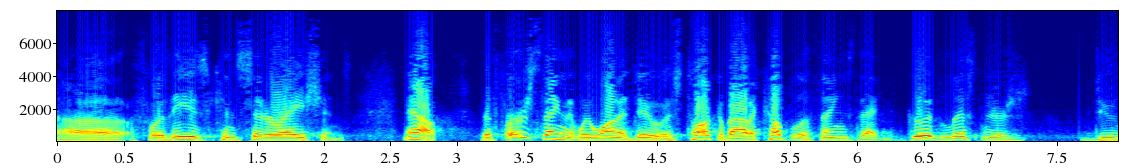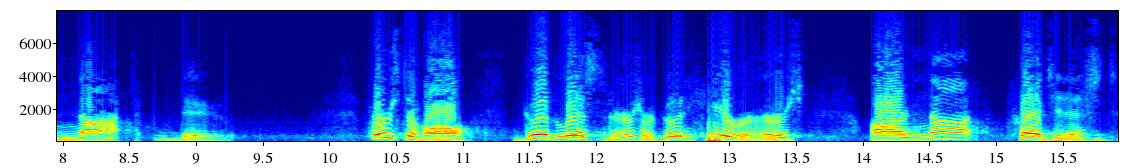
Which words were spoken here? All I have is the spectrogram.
uh, for these considerations. Now, the first thing that we want to do is talk about a couple of things that good listeners do not do. First of all, good listeners or good hearers are not prejudiced.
